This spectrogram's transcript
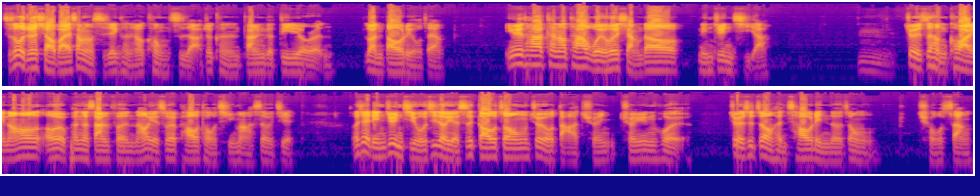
只是我觉得小白上场时间可能要控制啊，就可能当一个第六人乱刀流这样。因为他看到他，我也会想到林俊杰啊，嗯，就也是很快，然后偶尔喷个三分，然后也是会抛投、骑马射箭。而且林俊杰，我记得也是高中就有打全全运会，就也是这种很超龄的这种球商，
